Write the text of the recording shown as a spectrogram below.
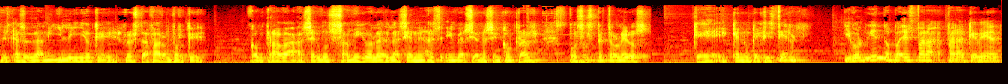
del caso de Daniliño que lo estafaron porque compraba, según sus amigos, hacían inversiones en comprar pozos petroleros que, que nunca existieron. Y volviendo, es para, para que vean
